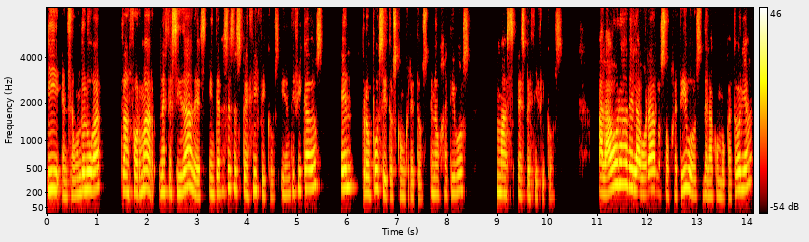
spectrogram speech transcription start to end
Y, en segundo lugar, transformar necesidades intereses específicos identificados en propósitos concretos, en objetivos más específicos. A la hora de elaborar los objetivos de la convocatoria,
